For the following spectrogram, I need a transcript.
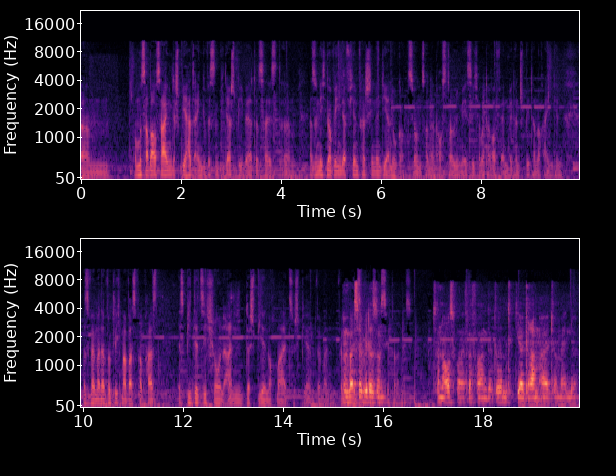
Ähm, man muss aber auch sagen, das Spiel hat einen gewissen Wiederspielwert. Das heißt, ähm, also nicht nur wegen der vielen verschiedenen Dialogoptionen, sondern auch storymäßig, aber darauf werden wir dann später noch eingehen. Also wenn man da wirklich mal was verpasst, es bietet sich schon an, das Spiel nochmal zu spielen, wenn man, wenn man Und was ja wieder so ein, so ein Auswahlverfahren gibt, oder? Mit dem Diagramm halt am Ende.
